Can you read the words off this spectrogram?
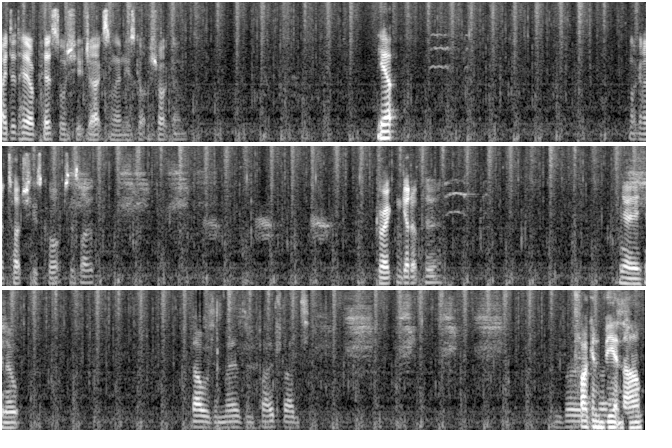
I did hear a pistol shoot Jackson and he's got a shotgun. Yep. Not gonna touch these corpses, lad. Greg can get up here. Yeah, you can help. That was amazing fight, lads. Very Fucking impressed. Vietnam.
